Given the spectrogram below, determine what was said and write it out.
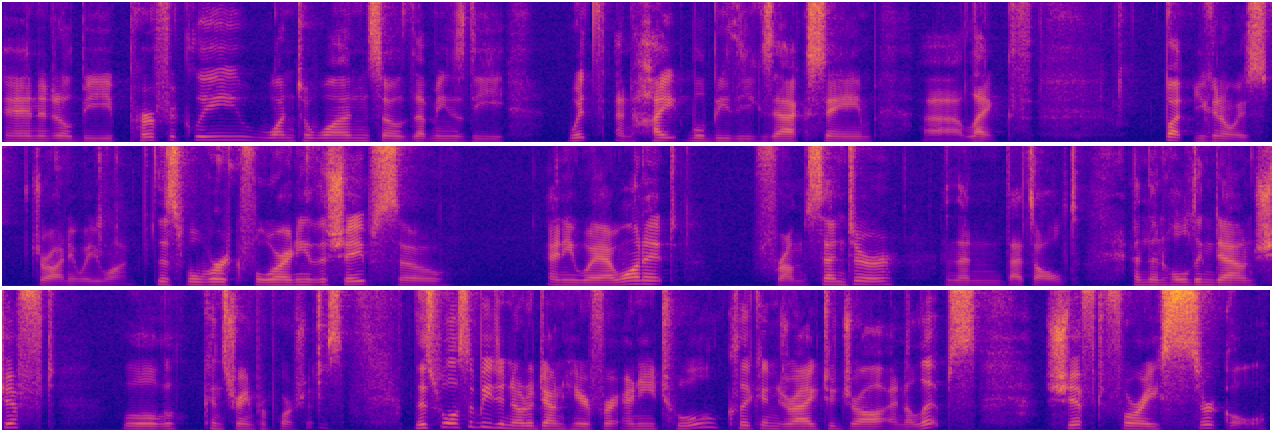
and it'll be perfectly one-to-one, -one, so that means the width and height will be the exact same uh, length. But you can always draw any way you want. This will work for any of the shapes, so any way I want it, from center, and then that's Alt, and then holding down Shift will constrain proportions. This will also be denoted down here for any tool. Click and drag to draw an ellipse shift for a circle.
